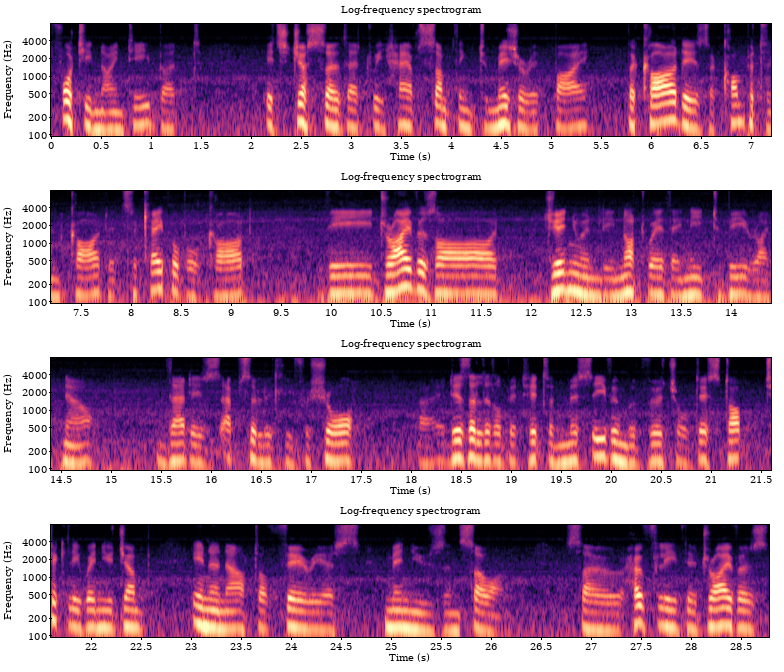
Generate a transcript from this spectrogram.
4090, but it's just so that we have something to measure it by the card is a competent card, it's a capable card. The drivers are genuinely not where they need to be right now. That is absolutely for sure. Uh, it is a little bit hit and miss, even with virtual desktop, particularly when you jump in and out of various menus and so on. So hopefully the drivers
